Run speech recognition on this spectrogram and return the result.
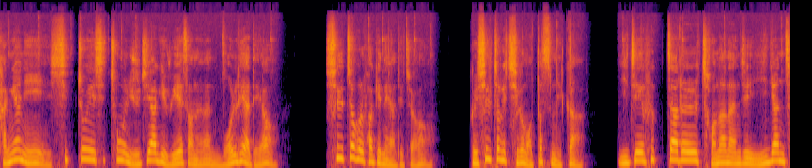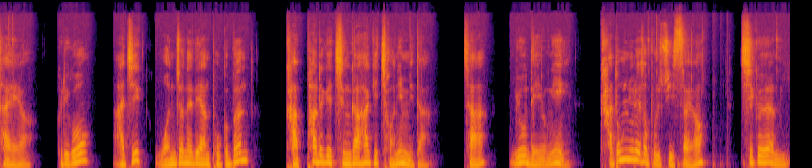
당연히 10조의 시총을 유지하기 위해서는 뭘 해야 돼요? 실적을 확인해야 되죠. 그 실적이 지금 어떻습니까? 이제 흑자를 전환한 지 2년 차예요. 그리고 아직 원전에 대한 보급은 가파르게 증가하기 전입니다. 자, 요 내용이 가동률에서 볼 수 있어요. 지금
